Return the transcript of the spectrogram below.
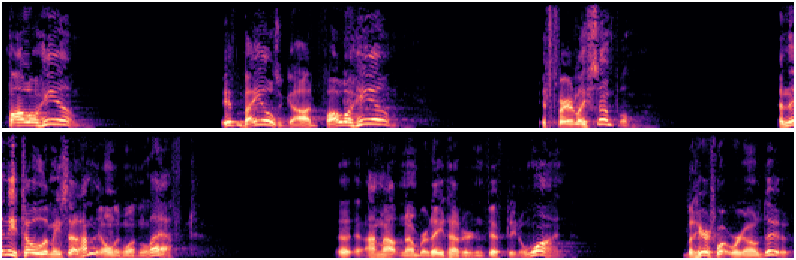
follow him. If Baal's God, follow him. It's fairly simple. And then he told them, he said, I'm the only one left. Uh, I'm outnumbered 850 to 1. But here's what we're going to do.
